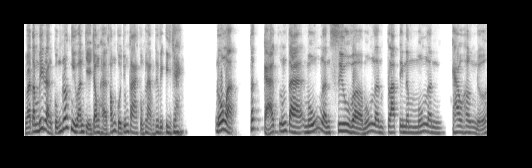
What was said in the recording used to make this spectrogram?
và tâm biết rằng cũng rất nhiều anh chị trong hệ thống của chúng ta cũng làm cái việc y chang. Đúng không ạ? Tất cả chúng ta muốn lên silver, muốn lên platinum, muốn lên cao hơn nữa.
